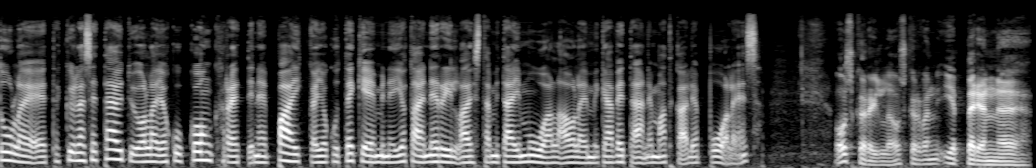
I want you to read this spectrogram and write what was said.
tulee. Että kyllä se täytyy olla joku konkreettinen paikka, joku tekeminen, jotain erilaista, mitä ei muualla ole, mikä vetää ne matkailijat puoleensa. Oskarilla, Oskar van Jepperen, äh,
